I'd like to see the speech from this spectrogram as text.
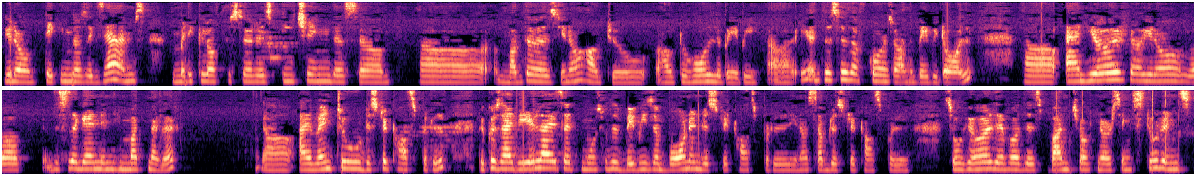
you know taking those exams, medical officer is teaching this. Uh, uh, mothers you know how to how to hold the baby uh, yeah, this is of course on the baby doll uh, and here uh, you know uh, this is again in Himatnagar uh, I went to district hospital because I realized that most of the babies are born in district hospital, you know, sub-district hospital. So here there were this bunch of nursing students.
